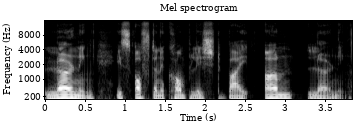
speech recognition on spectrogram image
learning is often accomplished by unlearning.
